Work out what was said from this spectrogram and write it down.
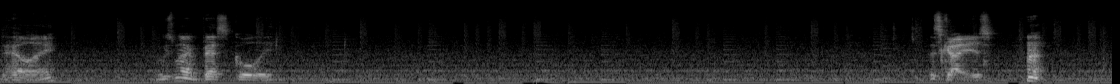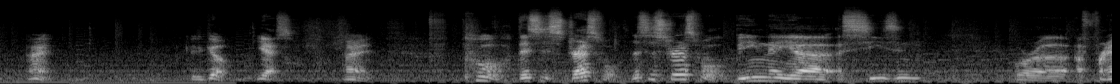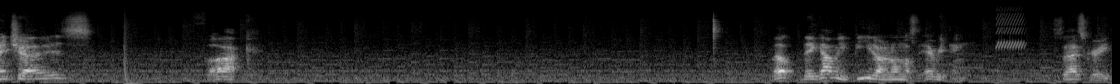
The hell, eh? Who's my best goalie? This guy is. Alright. Good to go. Yes. Alright. This is stressful. This is stressful. Being a, uh, a season or a, a franchise. Fuck. Well, they got me beat on almost everything. So that's great.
